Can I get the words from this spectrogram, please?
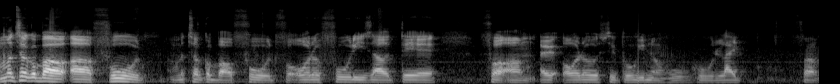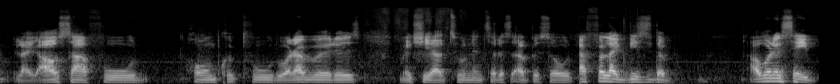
I'm gonna talk about uh food. I'm gonna talk about food for all the foodies out there, for um all those people you know who who like from like outside food, home cooked food, whatever it is. Make sure y'all tune into this episode. I feel like this is the, I wouldn't say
